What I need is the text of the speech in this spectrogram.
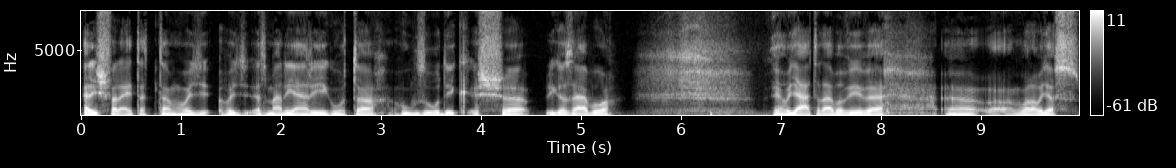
el is felejtettem, hogy, hogy ez már ilyen régóta húzódik, és igazából, ja, hogy általában véve valahogy azt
